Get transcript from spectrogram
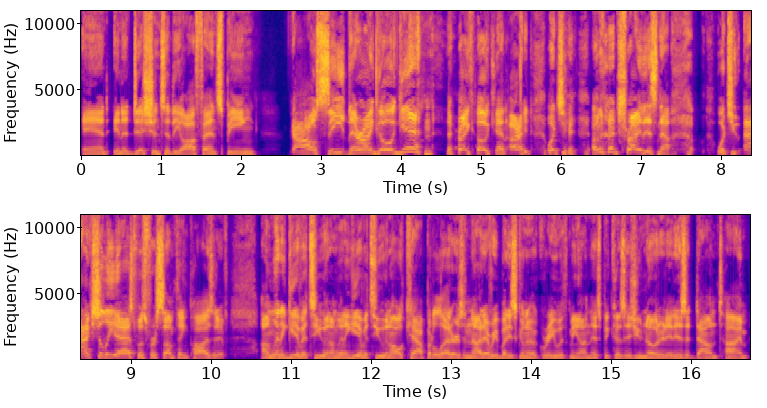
And in addition to the offense being Oh, see, there I go again. There I go again. All right. What you, I'm going to try this now. What you actually asked was for something positive. I'm going to give it to you and I'm going to give it to you in all capital letters. And not everybody's going to agree with me on this because as you noted, it is a down time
